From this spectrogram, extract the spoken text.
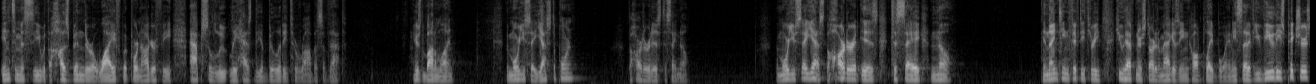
intimacy with a husband or a wife, but pornography absolutely has the ability to rob us of that. Here's the bottom line the more you say yes to porn, the harder it is to say no. The more you say yes, the harder it is to say no. In 1953, Hugh Hefner started a magazine called Playboy, and he said, If you view these pictures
